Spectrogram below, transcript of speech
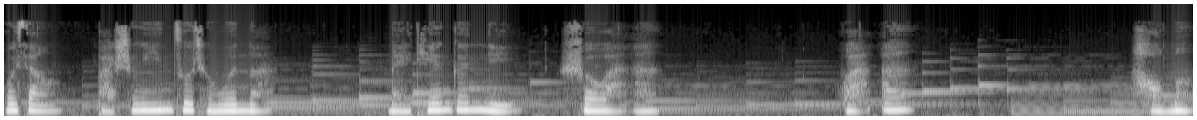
我想把声音做成温暖，每天跟你说晚安，晚安，好梦。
